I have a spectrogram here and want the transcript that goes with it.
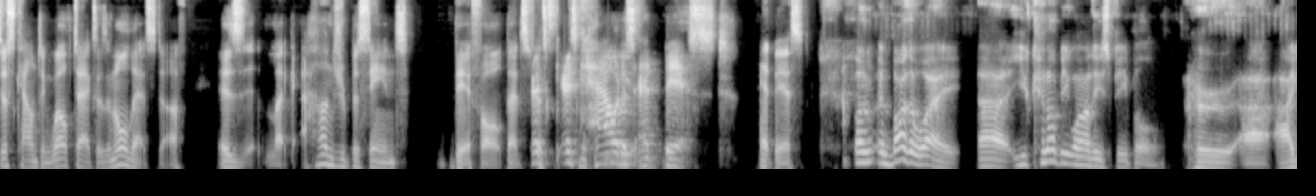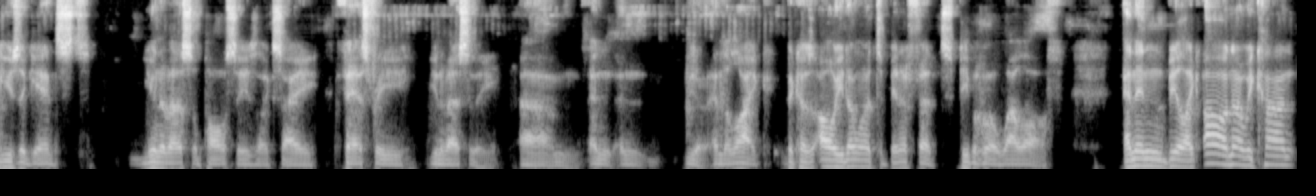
discounting wealth taxes and all that stuff is like hundred percent their fault. That's it's, it's cowardice at best. At best. Oh, and by the way, uh, you cannot be one of these people who uh, argues against universal policies like, say, fares free university um, and and you know and the like, because oh, you don't want it to benefit people who are well off, and then be like, oh no, we can't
